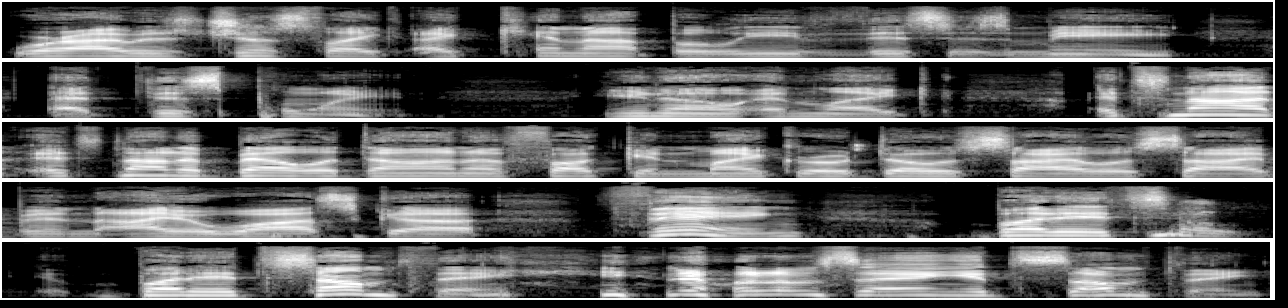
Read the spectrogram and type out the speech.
where I was just like, I cannot believe this is me at this point you know, and like it's not it's not a belladonna fucking microdose psilocybin ayahuasca thing, but it's No. but it's something. You know what I'm saying? It's something.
